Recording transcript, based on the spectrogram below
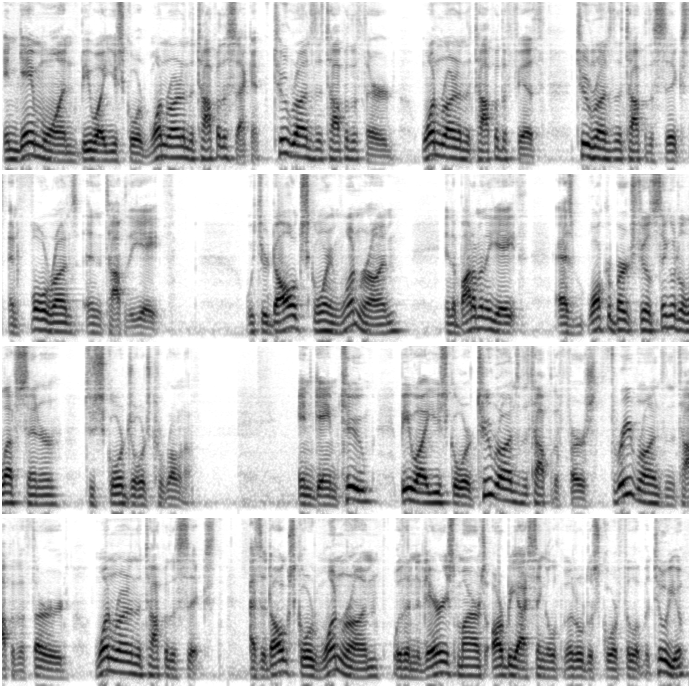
In game one, BYU scored one run in the top of the second, two runs in the top of the third, one run in the top of the fifth, two runs in the top of the sixth, and four runs in the top of the eighth. With your dogs scoring one run in the bottom of the eighth as Walker Birchfield singled to left center to score George Corona. In game two, BYU scored two runs in the top of the first, three runs in the top of the third, one run in the top of the sixth. As the Dogs scored one run with an Adarius Myers RBI single middle to score Philip Matulia,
